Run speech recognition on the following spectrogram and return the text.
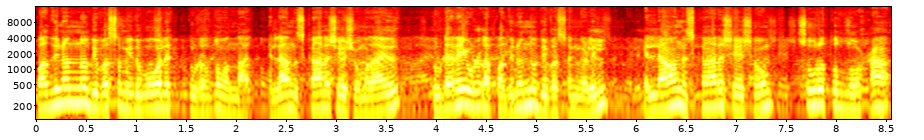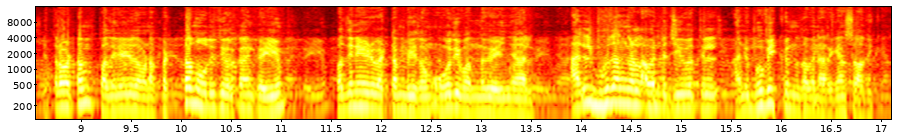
പതിനൊന്ന് ദിവസം ഇതുപോലെ തുടർന്നു വന്നാൽ എല്ലാ നിസ്കാര ശേഷവും അതായത് തുടരെയുള്ള പതിനൊന്ന് ദിവസങ്ങളിൽ എല്ലാ നിസ്കാര ശേഷവും സൂറത്തുൽ ലുഹ എത്ര വട്ടം? പതിനേഴ് തവണ. പെട്ടെന്ന് ഓതി തീർക്കാൻ കഴിയും. പതിനേഴ് വട്ടം വീതം ഓതി വന്നു കഴിഞ്ഞാൽ അത്ഭുതങ്ങൾ അവന്റെ ജീവിതത്തിൽ അനുഭവിക്കുന്നത് അവൻ അറിയാൻ സാധിക്കും.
